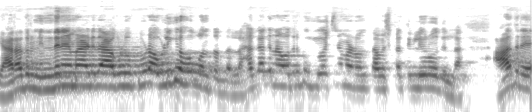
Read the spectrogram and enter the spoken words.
ಯಾರಾದರೂ ನಿಂದನೆ ಮಾಡಿದಾಗಲೂ ಕೂಡ ಅವಳಿಗೆ ಹೋಗುವಂಥದ್ದಲ್ಲ. ಹಾಗಾಗಿ ನಾವು ಅದ್ರ ಬಗ್ಗೆ ಯೋಚನೆ ಮಾಡುವಂತ ಅವಶ್ಯಕತೆಗಳು ಇರೋದಿಲ್ಲ ಆದ್ರೆ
